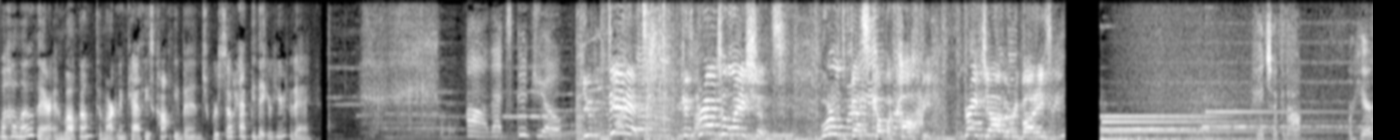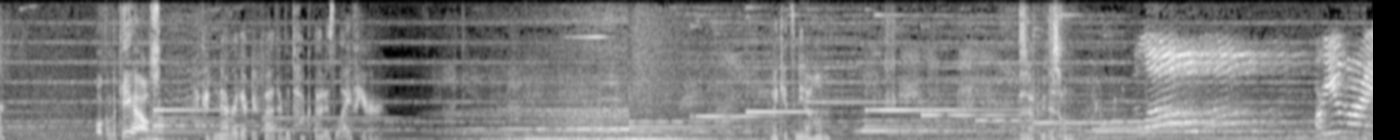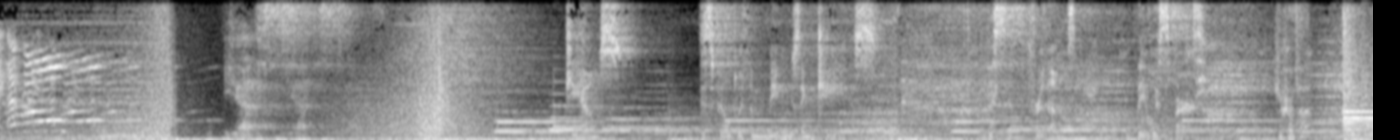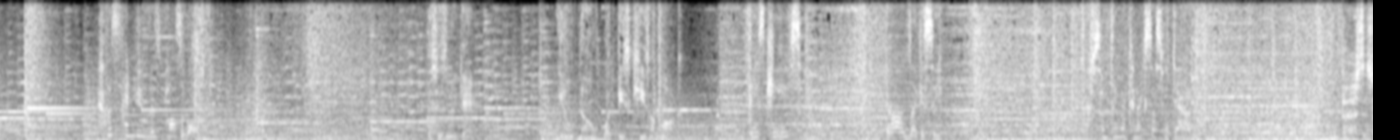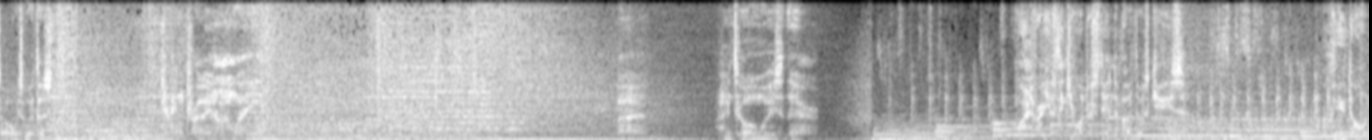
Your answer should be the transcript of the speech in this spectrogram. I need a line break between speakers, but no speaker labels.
Well, hello there, and welcome to Martin and Kathy's Coffee Binge. We're so happy that you're here today.
Ah, that's good, Joe.
You did it! Congratulations! World's best cup of coffee. Great job, everybody.
Hey, check it out. We're here.
Welcome to Key House.
I could never get your father to talk about his life here. My kids need a home.
Does it have to be this home?
Hello? Are you my echo?
Yes. Yes. Key House is filled with amazing keys. Listen for them. They whisper. You hear that? How is any of this possible?
This isn't a game. We don't know what these keys unlock.
These keys, they're our legacy. There's something that connects us with Dad.
The past is always with us. Always there. Whatever you think you understand about those keys, you don't.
